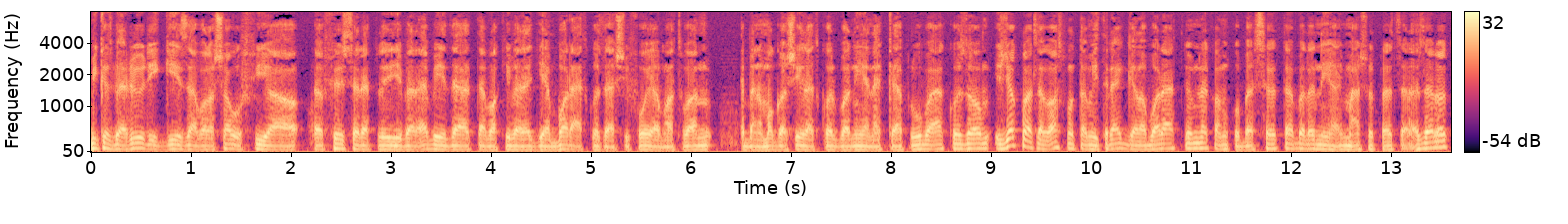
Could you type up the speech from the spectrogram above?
miközben Rőrik Gézával, a Saul fia főszereplőjével ebédeltem, akivel egy ilyen barátkozási folyamat van, ebben a magas életkorban ilyenekkel próbálkozom, és gyakorlatilag azt mondtam itt reggel a barátnőmnek, amikor beszéltem bele néhány másodperccel ezelőtt,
